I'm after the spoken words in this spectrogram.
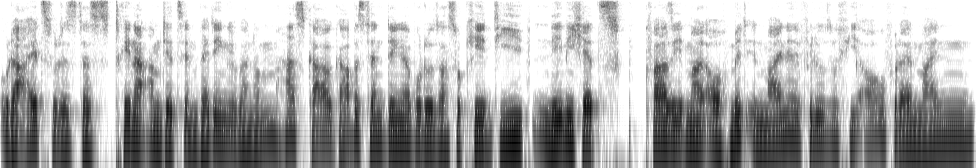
oder als du das, das Traineramt jetzt in Wedding übernommen hast, gab, gab es denn Dinge, wo du sagst, okay, die nehme ich jetzt quasi mal auch mit in meine Philosophie auf oder in meinen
